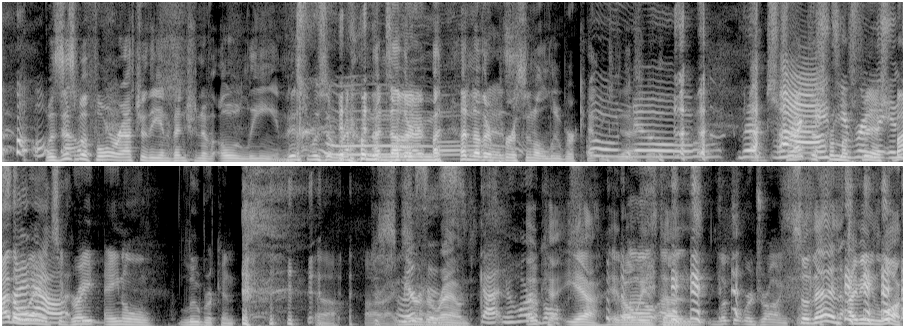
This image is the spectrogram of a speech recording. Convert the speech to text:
Was this before or after the invention of Olean? This was around the another time. another Yes. personal lubricant. Oh no! That Extract this eats from you a fish. By the inside way, it's a out. great anal lubricant. Oh, all right. smear This it has around. Gotten horrible. Okay, yeah, it always Well, I does. mean, look what we're drawing. So from. then, I mean, look,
